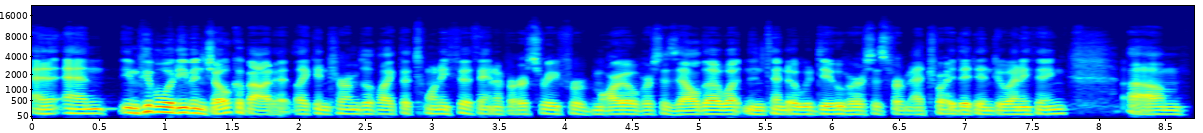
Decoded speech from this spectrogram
And and, and people would even joke about it like in terms of like the 25th anniversary for mario versus zelda what nintendo would do versus for metroid they didn't do anything. Um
